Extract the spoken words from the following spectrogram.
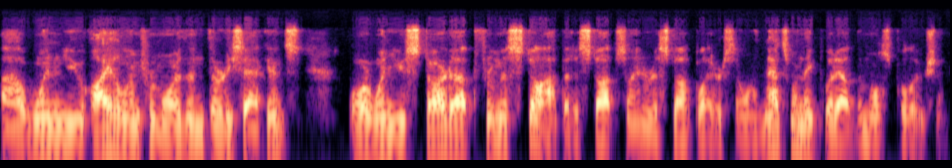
uh, when you idle them for more than 30 seconds, or when you start up from a stop at a stop sign or a stoplight or so on. That's when they put out the most pollution.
